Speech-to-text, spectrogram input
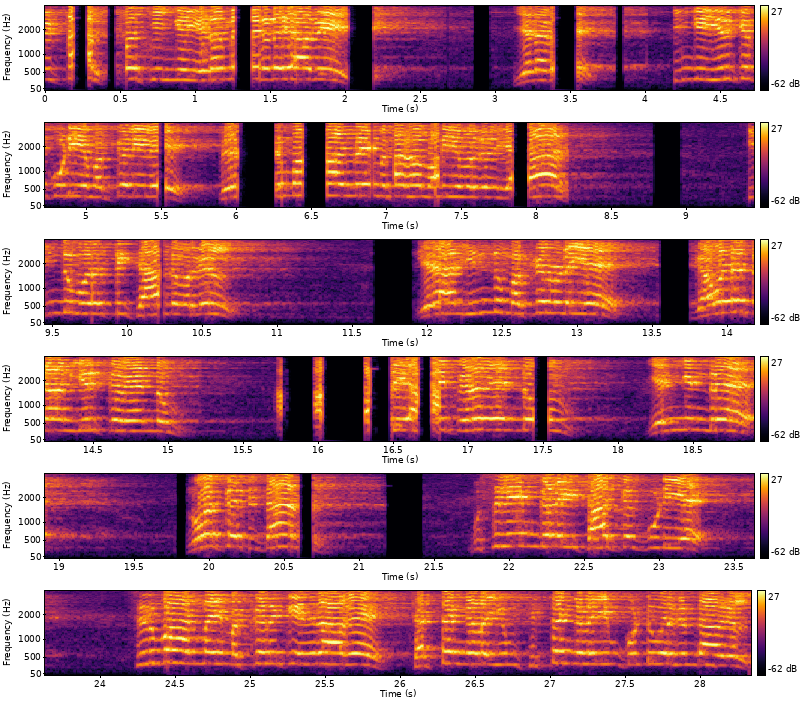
விட்டால் இங்கே இடமே கிடையாது. எனவே இங்கு இருக்கக்கூடிய மக்களிலே பெரும்பான்மை மக்களாக யார்? இந்து மதத்தை சார்ந்தவர்கள் இந்து மக்களுடைய கவனத்தான் இருக்க வேண்டும். பெற வேண்டும் என்கின்ற நோக்கத்தில் தான் முஸ்லிம்களை தாக்கக்கூடிய சிறுபான்மை மக்களுக்கு எதிராக சட்டங்களையும் திட்டங்களையும் கொண்டு வருகின்றார்கள்.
